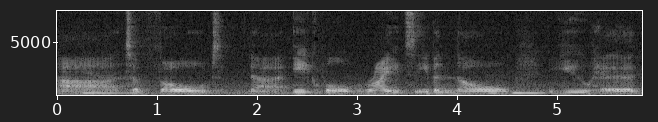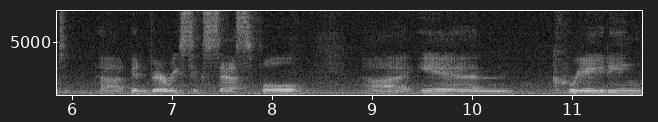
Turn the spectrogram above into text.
uh, Yeah. to vote, uh, equal rights, even though Mm-hmm. you had uh, been very successful uh, in creating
